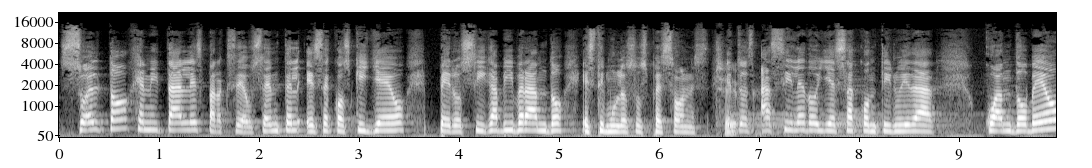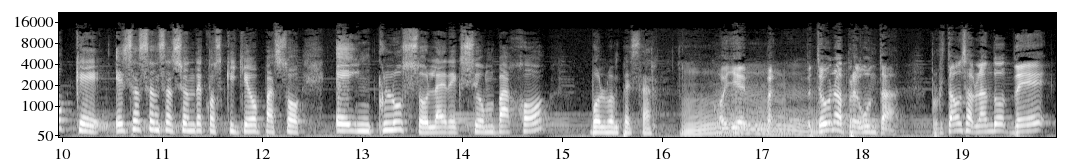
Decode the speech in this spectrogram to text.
suelto genitales para que se ausente ese cosquilleo, pero siga vibrando, estimulo sus pezones. Sí. Entonces, así le doy esa continuidad. Cuando veo que esa sensación de cosquilleo pasó e incluso la erección bajó, vuelvo a empezar. Oye, pe- tengo una pregunta. Porque estamos hablando de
